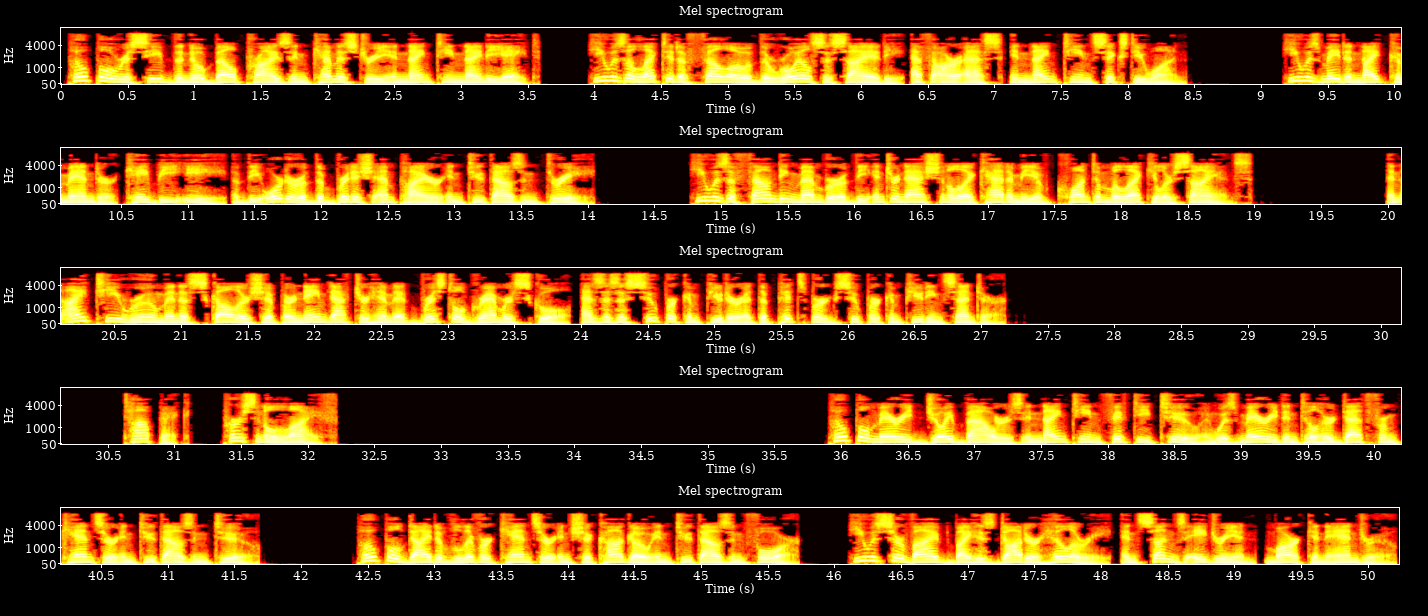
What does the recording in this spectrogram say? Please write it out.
Pople received the Nobel Prize in Chemistry in 1998. He was elected a Fellow of the Royal Society in 1961. He was made a Knight Commander of the Order of the British Empire in 2003. He was a founding member of the International Academy of Quantum Molecular Science. An IT room and a scholarship are named after him at Bristol Grammar School, as is a supercomputer at the Pittsburgh Supercomputing Center. Personal life Pople married Joy Bowers in 1952 and was married until her death from cancer in 2002. Pople died of liver cancer in Chicago in 2004. He was survived by his daughter Hilary, and sons Adrian, Mark and Andrew.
